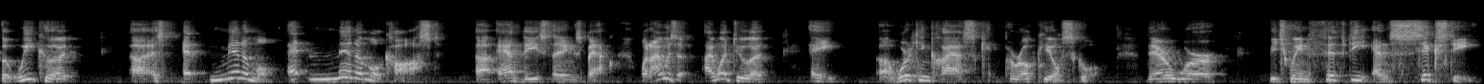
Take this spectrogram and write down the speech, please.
But we could, uh, at minimal, at minimal cost, uh, add these things back. When I was, I went to a, a, a working class parochial school. There were between 50 and 60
